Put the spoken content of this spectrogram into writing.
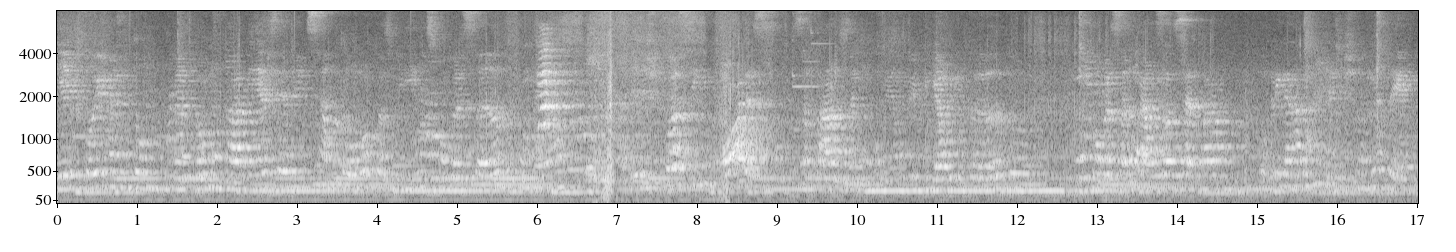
E ele foi e me ajudou, me ajudou a montar a mesa e a gente sentou com as meninas, conversando, comendo. E a gente ficou assim, horas sentados aqui né, comendo, e o Miguel brincando e conversando com elas, elas disseram, ah, obrigada, a gente não ia ter.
